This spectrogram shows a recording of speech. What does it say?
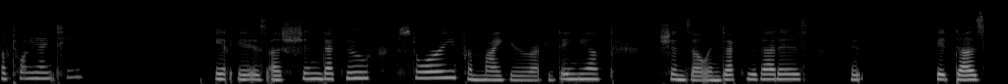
of 2019. It is a Shindeku story from My Hero Academia. Shinso and Deku, that is. It, it does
